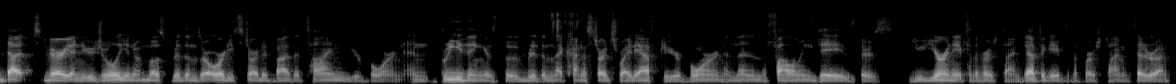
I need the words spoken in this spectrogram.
that's very unusual. You know most rhythms are already started by the time you're born and breathing is the rhythm that kind of starts right after you're born. And then in the following days there's you urinate for the first time defecate for the first time etc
